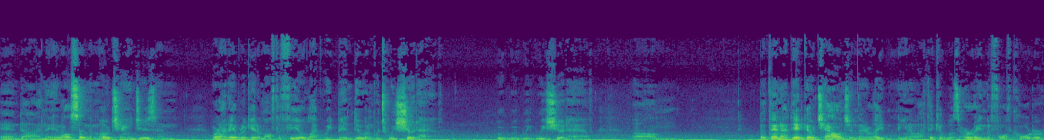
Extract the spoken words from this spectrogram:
and uh, and, and all of a sudden the mode changes, and we're not able to get them off the field like we've been doing, which we should have. We, we, we should have. Um, but then I did go challenge them there late. You know, I think it was early in the fourth quarter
